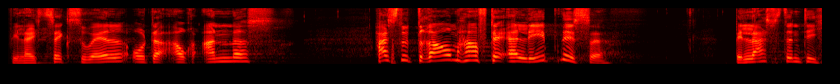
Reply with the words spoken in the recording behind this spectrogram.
Vielleicht sexuell oder auch anders? Hast du traumhafte Erlebnisse? Belasten dich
